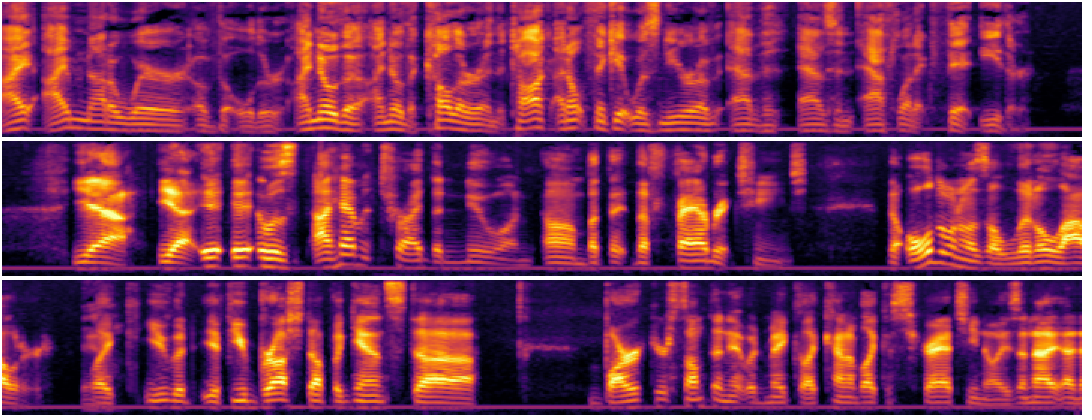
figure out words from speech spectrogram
I I'm not aware of the older. I know the I know the color and the talk. I don't think it was near of as, as an athletic fit either. Yeah, yeah. It, it was. I haven't tried the new one, um, but the the fabric change. The old one was a little louder. Yeah. Like you would, if you brushed up against uh, bark or something, it would make like kind of like a scratchy noise. And I, I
